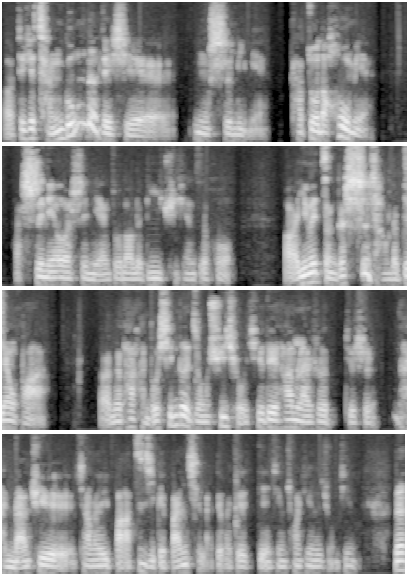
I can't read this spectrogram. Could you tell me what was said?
啊，这些成功的这些牧师里面，他做到后面，啊，十年二十年做到了第一曲线之后，啊，因为整个市场的变化，啊，那他很多新的这种需求，其实对他们来说就是很难去相当于把自己给搬起来，对吧？这典型创新的窘境。那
